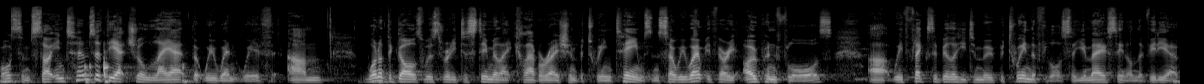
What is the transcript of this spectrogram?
Awesome. So in terms of the actual layout that we went with, um, one of the goals was really to stimulate collaboration between teams. And so we went with very open floors uh, with flexibility to move between the floors. So you may have seen on the video,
